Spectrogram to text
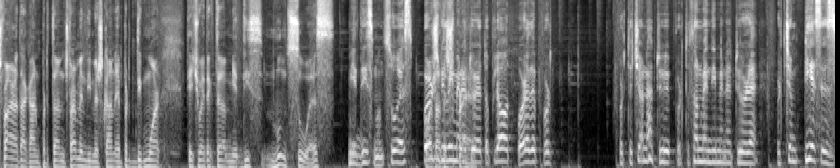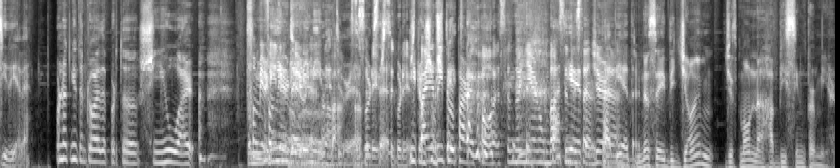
çfarë ata kanë për të thënë, çfarë mendimesh kanë e për të ndihmuar të krijojmë këtë mjedis mundësues. mjedis mundësues po, për zhvillimin e tyre të plotë, por edhe për për të qenë aty, për të thënë mendimin e tyre, për të qenë pjesë e zgjidhjeve. Por në të njëjtën kohë edhe për të shijuar fëmijërinë e tyre. Sigurisht, sigurisht. sigurisht. Pa rritur para kohës, se ndonjëherë u mbasi disa gjëra. Patjetër. Nëse i dëgjojmë gjithmonë na habisin për mirë.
